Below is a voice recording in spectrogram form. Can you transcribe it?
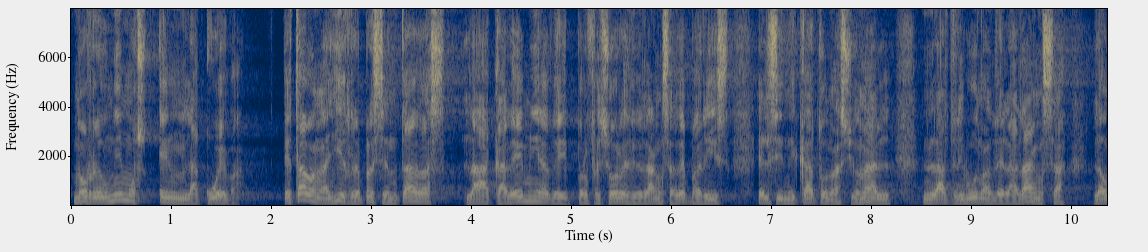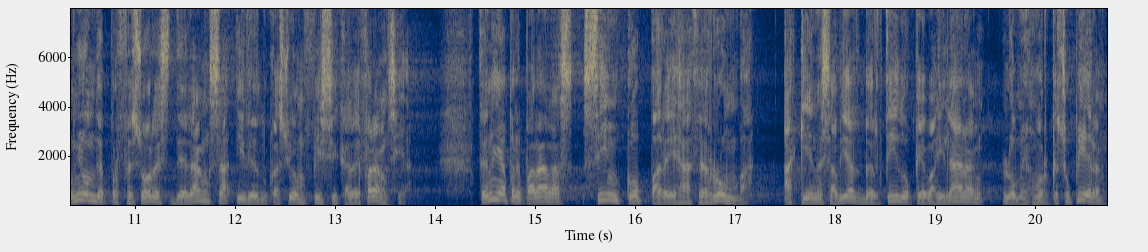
nos reunimos en La Cueva. Estaban allí representadas la Academia de Profesores de Danza de París, el Sindicato Nacional, la Tribuna de la Danza, la Unión de Profesores de Danza y de Educación Física de Francia tenía preparadas cinco parejas de rumba, a quienes había advertido que bailaran lo mejor que supieran.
